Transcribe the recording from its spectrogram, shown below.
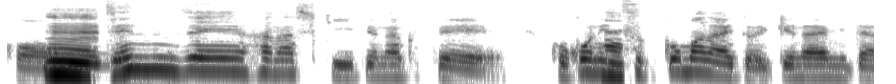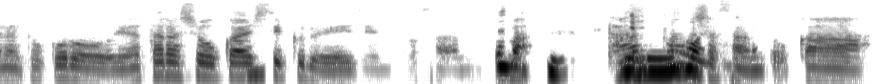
こう、うん全然話聞いてなくて、ここに突っ込まないといけないみたいなところをやたら紹介してくるエージェントさん、まあ、担当者さんとか、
